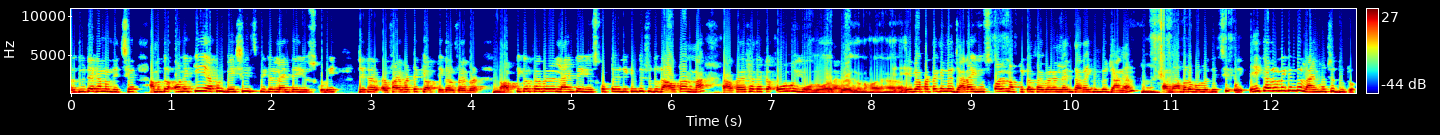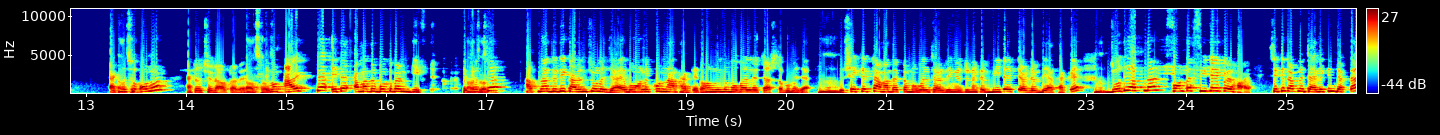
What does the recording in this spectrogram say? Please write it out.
দুইটা কেন দিচ্ছে? আমাদের অনেকেই এখন বেশি স্পিডের লাইনটা ইউজ করি যেটা ফাইবারটা কি অপটিক্যাল ফাইবার অপটিক্যাল ফাইবারের লাইনটা ইউজ করতে হলে কিন্তু শুধু রাউটার না রাউটারের সাথে একটা অনু ইউজ প্রয়োজন হয়, হ্যাঁ। এই- ব্যাপারটা কিন্তু যারা ইউজ করেন অপটিক্যাল ফাইবারের লাইন তারাই কিন্তু জানেন। আমি আবার বলে দিচ্ছি এই কারণে কিন্তু লাইন হচ্ছে দুটো। একটা হচ্ছে অনর একটা হচ্ছে রাউটারের আচ্ছা, এবং আরেকটা এটা আমাদের বলতে পারেন গিফট এটা আচ্ছা। হচ্ছে আপনার যদি কারেন্ট চলে যায় এবং অনেকক্ষণ না থাকে তখন কিন্তু মোবাইলের চার্জটা কমে যায়। তো সেক্ষেত্রে আমাদের একটা মোবাইল চার্জিং এর জন্য একটা বি টাইপ চার্জার দেওয়া থাকে। যদি আপনার ফোনটা সি টাইপের হয় সেক্ষেত্রে আপনি চাইলে কিন্তু একটা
